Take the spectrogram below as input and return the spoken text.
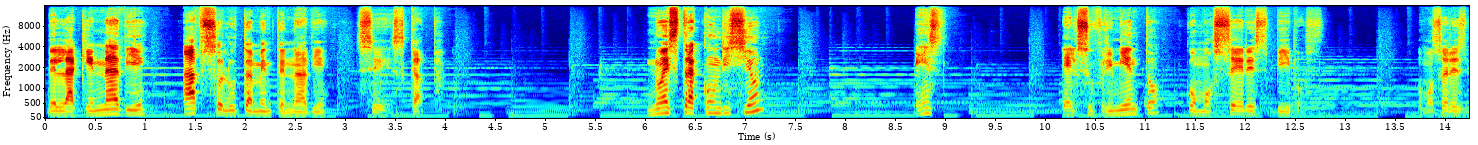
de la que nadie, absolutamente nadie, se escapa. Nuestra condición es el sufrimiento como seres vivos. Como seres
